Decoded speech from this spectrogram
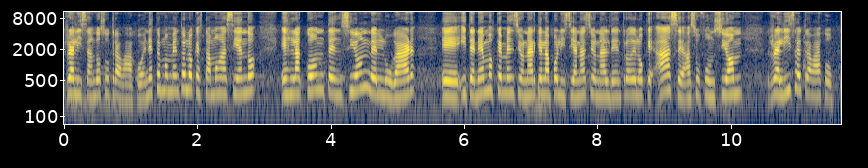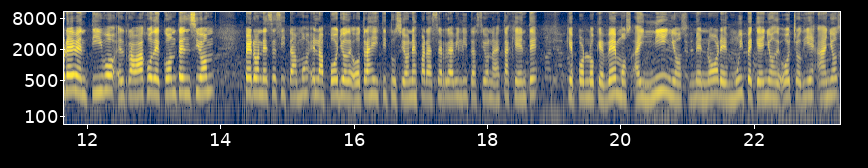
realizando su trabajo. En este momento lo que estamos haciendo es la contención del lugar y tenemos que mencionar que la Policía Nacional dentro de lo que hace a su función realiza el trabajo preventivo, el trabajo de contención, pero necesitamos el apoyo de otras instituciones para hacer rehabilitación a esta gente, que por lo que vemos hay niños menores muy pequeños de 8 o 10 años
